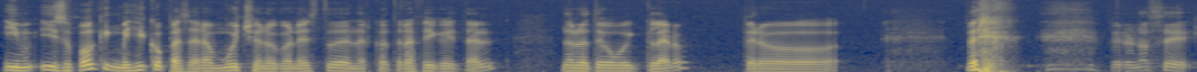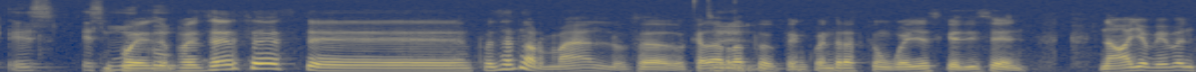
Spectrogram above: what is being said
y, y supongo que en México pasará mucho, ¿no? Con esto del narcotráfico y tal, no lo tengo muy claro, pero... Pero, no sé, es, es muy... Pues, pues es este, pues es normal, o sea, cada Sí. rato te encuentras con güeyes que dicen, no, yo vivo en-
